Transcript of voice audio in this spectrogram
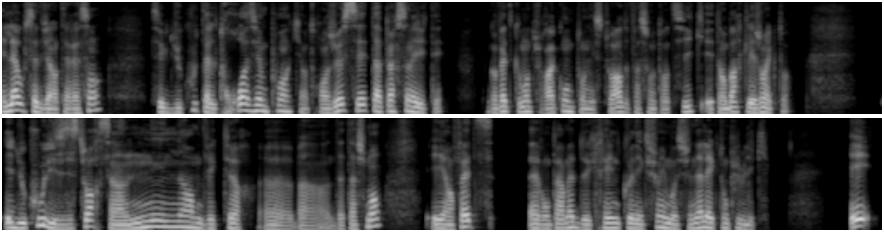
Et là où ça devient intéressant, c'est que du coup, t'as le troisième point qui entre en jeu, c'est ta personnalité. Donc en fait, comment tu racontes ton histoire de façon authentique et t'embarques les gens avec toi. Et du coup, les histoires, c'est un énorme vecteur euh, ben, d'attachement. Et en fait, elles vont permettre de créer une connexion émotionnelle avec ton public. Et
